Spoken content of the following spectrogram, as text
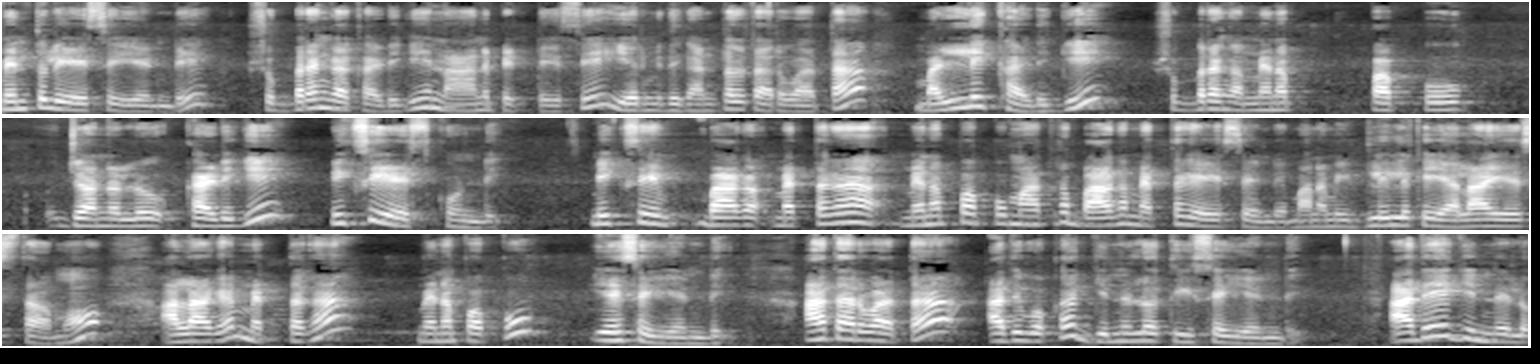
మెంతులు వేసేయండి. శుభ్రంగా కడిగి నానబెట్టేసి ఎనిమిది గంటల తర్వాత మళ్ళీ కడిగి శుభ్రంగా మినపప్పు జొన్నలు కడిగి మిక్సీ వేసుకోండి. మిక్సీ బాగా మెత్తగా మినపప్పు మాత్రం బాగా మెత్తగా వేసేయండి. మనం ఇడ్లీలకి ఎలా వేస్తామో అలాగే మెత్తగా మినపప్పు వేసేయండి. ఆ తర్వాత అది ఒక గిన్నెలో తీసేయండి. అదే గిన్నెలో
